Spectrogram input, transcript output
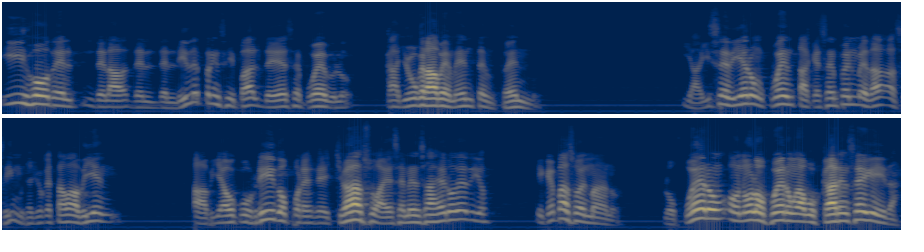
hijo del, del, del líder principal de ese pueblo cayó gravemente enfermo. Y ahí se dieron cuenta que esa enfermedad, así, muchacho que estaba bien, había ocurrido por el rechazo a ese mensajero de Dios. ¿Y qué pasó, hermano? ¿Lo fueron o no lo fueron a buscar enseguida?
